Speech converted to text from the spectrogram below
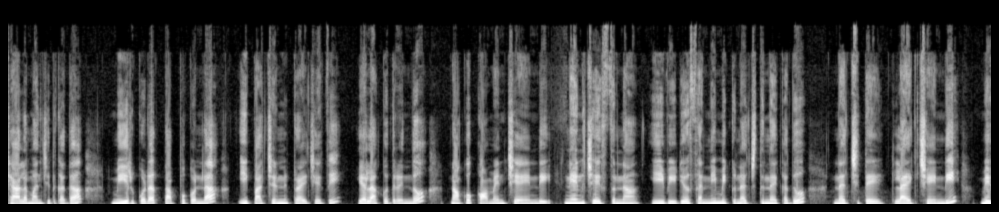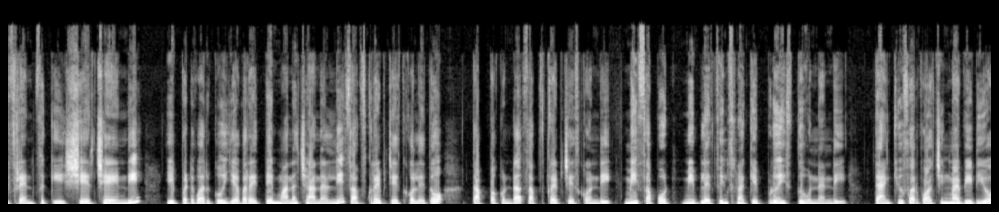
చాలా మంచిది కదా. మీరు కూడా తప్పకుండా ఈ పచ్చడిని ట్రై చేసి ఎలా కుదిరిందో నాకు కామెంట్ చేయండి. నేను చేస్తున్న ఈ వీడియోస్ అన్నీ మీకు నచ్చుతున్నాయి కదూ? నచ్చితే లైక్ చేయండి మీ ఫ్రెండ్స్కి షేర్ చేయండి. ఇప్పటి వరకు ఎవరైతే మన ఛానల్ని సబ్స్క్రైబ్ చేసుకోలేదో తప్పకుండా సబ్స్క్రైబ్ చేసుకోండి. మీ సపోర్ట్ మీ బ్లెస్సింగ్స్ నాకు ఎప్పుడూ ఇస్తూ ఉండండి. Thank you for watching my video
